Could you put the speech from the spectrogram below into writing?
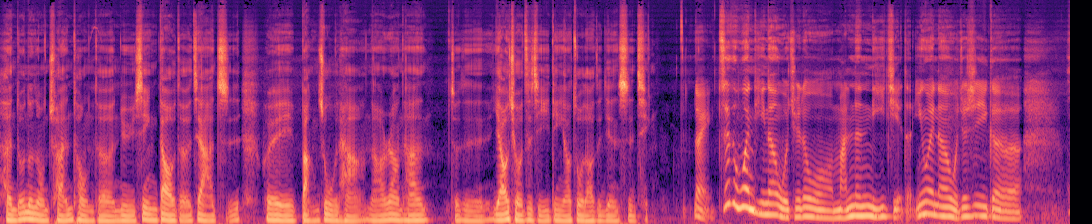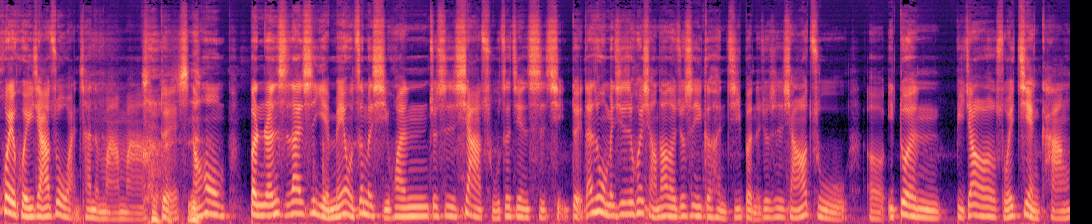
很多那种传统的女性道德价值会绑住他，然后让他就是要求自己一定要做到这件事情。对这个问题呢，我觉得我蛮能理解的，因为呢，我就是一个会回家做晚餐的妈妈，对，然后本人实在是也没有这么喜欢就是下厨这件事情，对，但是我们其实会想到的就是一个很基本的，就是想要煮呃一顿比较所谓健康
